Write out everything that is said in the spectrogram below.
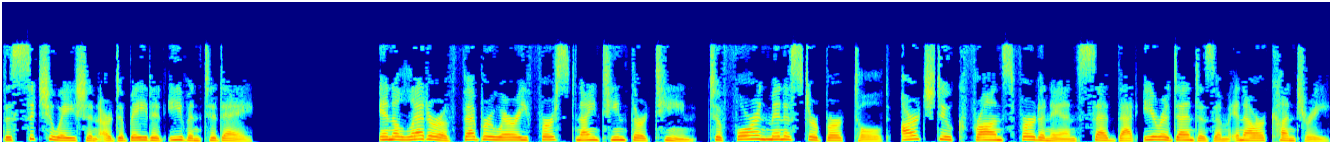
the situation are debated even today. In a letter of February 1, 1913, to Foreign Minister Berchtold, Archduke Franz Ferdinand said that irredentism in our country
